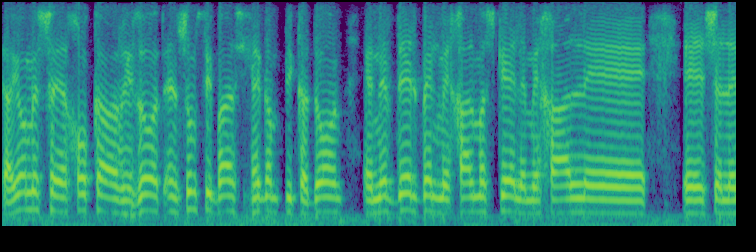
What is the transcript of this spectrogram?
היום יש אה, חוק האריזות, אין שום סיבה שיהיה גם פיקדון, אין הבדל בין מכל משקה למכל אה, אה, של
